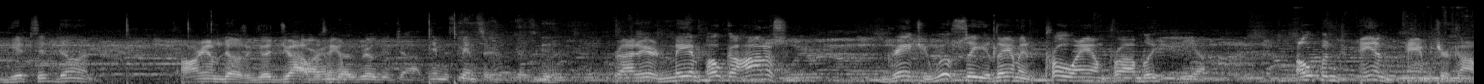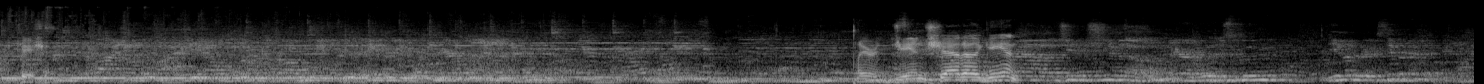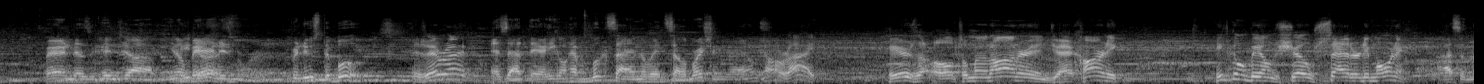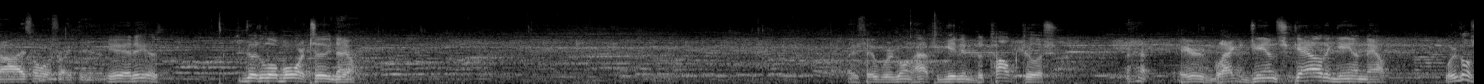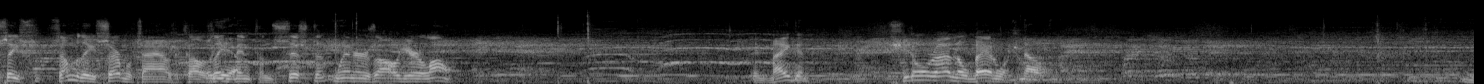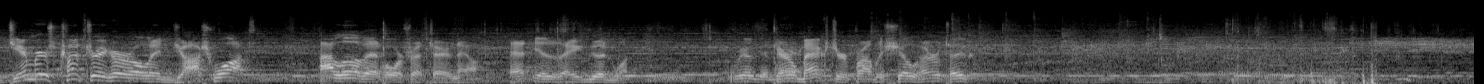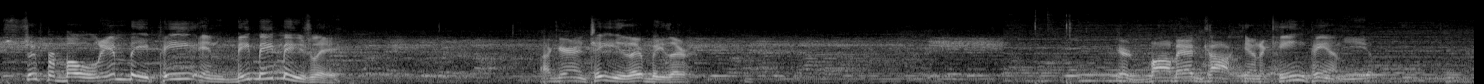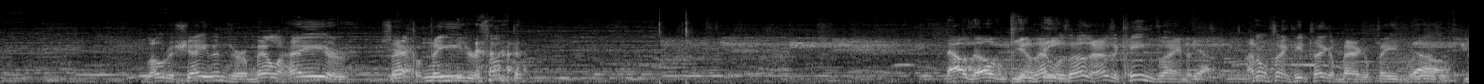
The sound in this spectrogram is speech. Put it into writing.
Gets it done. RM does a good job with RM him. does a real good job. Him and Spencer does good. Right here, me and Pocahontas. Grant you, we'll see them in pro am probably, Yeah. open and amateur competition. There's Jen Shadow again. Baron does a good job. You know, He Barron does. has produced a book Is that right? that's out there. He gonna have a book signing over at the Celebration Grounds. All right. Here's the ultimate honor in Jack Harney. He's going to be on the show Saturday morning. That's a nice horse right there. Yeah, it is. Good little boy, too, now. They said we're going to have to get him to talk to us. Here's Black Jen Scout again now. We're going to see some of these several times because Oh, they've yeah. been consistent winners all year long. And Megan, she don't ride no bad ones. No. Jimmer's Country Girl and Josh Watt. I love that horse right there now. That is a good one. Real good. Baxter probably show her too. Super Bowl MVP and BB Beasley. I guarantee you they'll be there. Here's Bob Adcock in a kingpin. Yep. Load of shavings or a bale of hay or sack Yeah. of feed or something. That was the other one. King Yeah, that was other. That was a King thing. Yeah. I don't think he'd take a bag of feed for No. this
